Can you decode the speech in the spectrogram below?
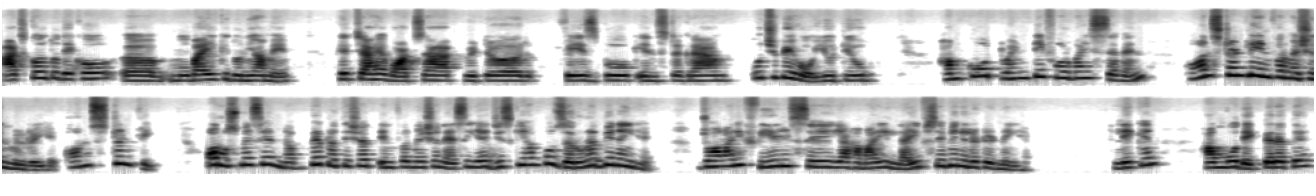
आजकल तो देखो मोबाइल की दुनिया में फिर चाहे व्हाट्सएप ट्विटर फेसबुक इंस्टाग्राम कुछ भी हो यूट्यूब हमको twenty four by seven constantly information मिल रही है कॉन्स्टेंटली और उसमें से नब्बे प्रतिशत इंफॉर्मेशन ऐसी है जिसकी हमको ज़रूरत भी नहीं है, जो हमारी फ़ील्ड से या हमारी लाइफ से भी रिलेटेड नहीं है। लेकिन हम वो देखते रहते हैं,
